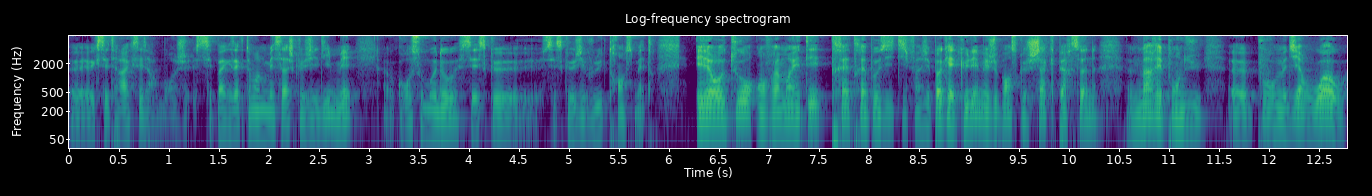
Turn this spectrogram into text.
etc., etc. Bon, c'est pas exactement le message que j'ai dit, mais grosso modo, c'est ce que c'est ce que j'ai voulu transmettre. Et les retours ont vraiment été très très positif. Hein. J'ai pas calculé, mais je pense que chaque personne m'a répondu euh, pour me dire waouh,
